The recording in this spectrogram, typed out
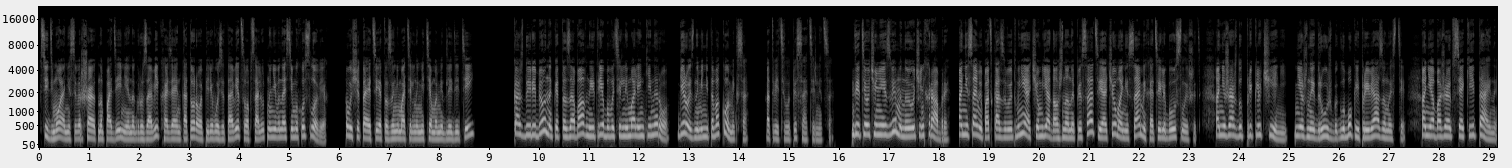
В седьмой они совершают нападение на грузовик, хозяин которого перевозит овец в абсолютно невыносимых условиях. Вы считаете это занимательными темами для детей? «Каждый ребенок — это забавный и требовательный маленький Неро, герой знаменитого комикса», — ответила писательница. «Дети очень уязвимы, но и очень храбры. Они сами подсказывают мне, о чем я должна написать и о чем они сами хотели бы услышать. Они жаждут приключений, нежной дружбы, глубокой привязанности. Они обожают всякие тайны.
